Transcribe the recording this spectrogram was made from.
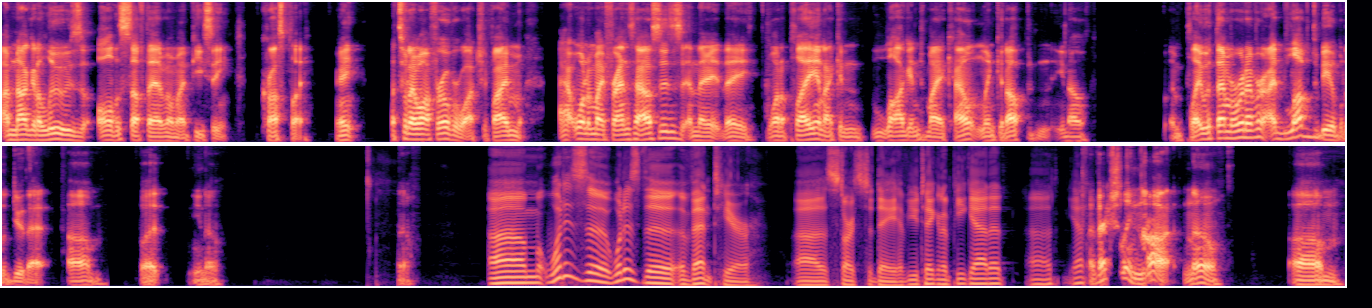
I'm not gonna lose all the stuff that I have on my PC. Crossplay, right? That's what I want for Overwatch. If I'm at one of my friends' houses and they they want to play and I can log into my account, link it up, and you know, and play with them or whatever, I'd love to be able to do that. Um, but you know, Um, what is the what is the event here? Uh, starts today. Have you taken a peek at it? Uh, yet? I've actually not. No. Um.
